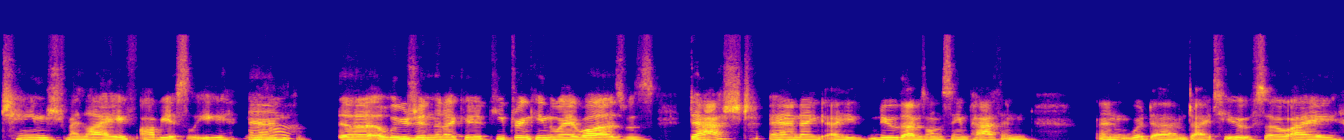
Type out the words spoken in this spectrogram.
changed my life, obviously. Yeah. And the illusion that I could keep drinking the way I was was dashed. And I, I knew that I was on the same path and and would um, die too. So I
